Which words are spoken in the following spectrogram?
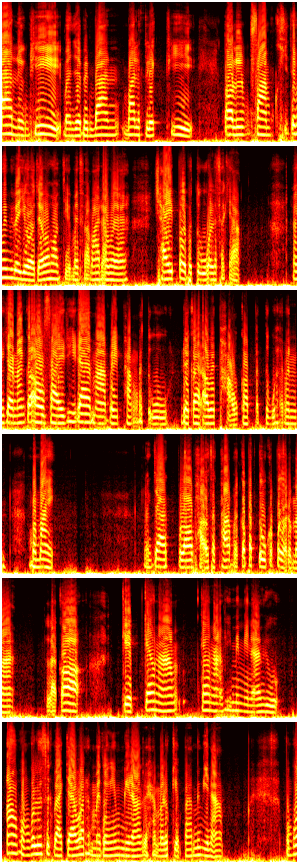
บ้านหนึ่งที่มันจะเป็นบ้านบ้านเล็ก ๆที่ ตอนฟาร์มคิดจะไม่มีประโยชน์แต่ว่าความจริงมันสามารถเอามาใช้เปิดประตูอะไรสักอย่างหลังจากนั้นก็เอาไฟที่ได้มาไปพังประตู โดยการเอาไปเผากับประตูให้มันมันไหม้หลังจากรอเผาสักพักมันก็ประตูก็เปิดออกมา แล้วก็เก็บแก้วน้ำแก้วน้ำที่ไม่มีน้ำอยู่อ้าวผมก็รู้สึกแปลกใจว่าทำไมตรงนี้ไม่มีน้ำแต่ทำไมเราเก็บมาไม่มีน้ำผมก็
